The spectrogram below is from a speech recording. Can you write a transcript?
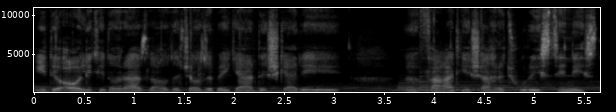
ایدئالی که داره از لحاظ جاذبه گردشگری فقط یه شهر توریستی نیست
